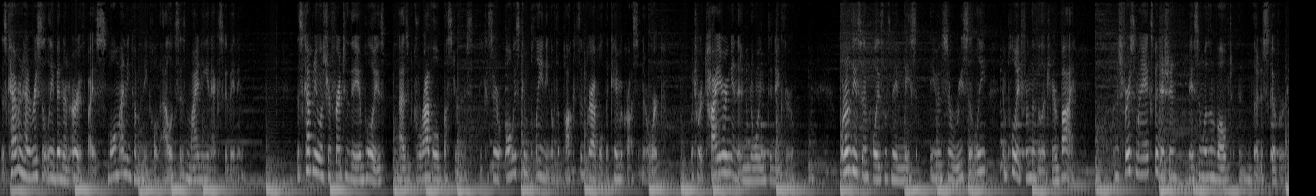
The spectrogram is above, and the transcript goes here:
This cavern had recently been unearthed by a small mining company called Alex's Mining and Excavating. This company was referred to the employees as gravel busters because they were always complaining of the pockets of gravel that came across in their work, which were tiring and annoying to dig through. One of these employees was named Mason. He was recently employed from the village nearby. On his first mining expedition, Mason was involved in the discovery.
